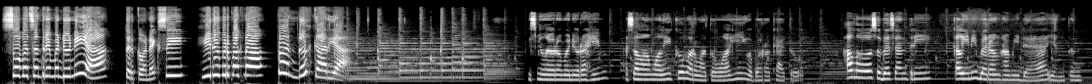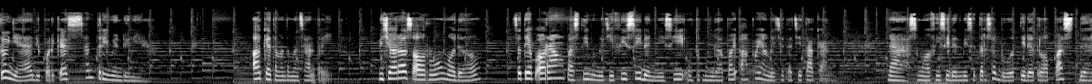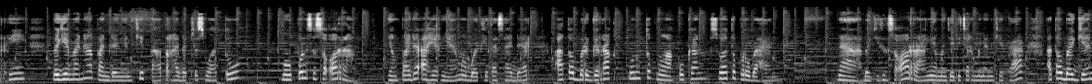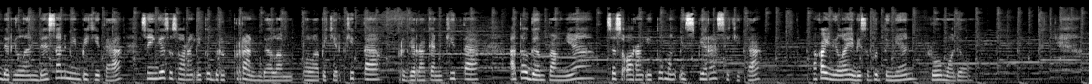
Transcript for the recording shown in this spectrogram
Sobat Santri Mendunia, terkoneksi, hidup bermakna, penuh karya. Bismillahirrahmanirrahim. Assalamualaikum warahmatullahi wabarakatuh. Halo Sobat Santri, kali ini bareng Hamida yang tentunya di podcast Santri Mendunia. Oke teman-teman santri, bicara soal role model, setiap orang pasti memiliki visi dan misi untuk menggapai apa yang dicita-citakan. Nah, semua visi dan misi tersebut tidak terlepas dari bagaimana pandangan kita terhadap sesuatu maupun seseorang yang pada akhirnya membuat kita sadar atau bergerak untuk melakukan suatu perubahan. Nah, bagi seseorang yang menjadi cerminan kita atau bagian dari landasan mimpi kita, sehingga seseorang itu berperan dalam pola pikir kita, pergerakan kita, atau gampangnya seseorang itu menginspirasi kita, maka inilah yang disebut dengan role model.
